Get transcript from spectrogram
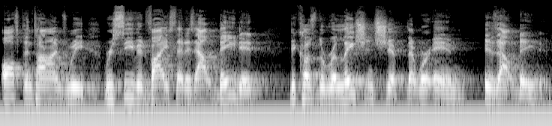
Oftentimes, we receive advice that is outdated because the relationship that we're in is outdated.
